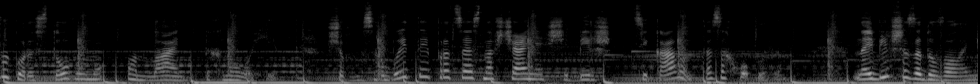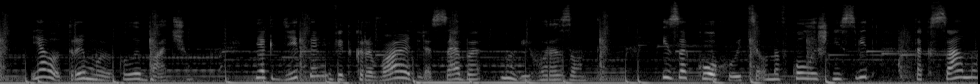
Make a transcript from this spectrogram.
використовуємо онлайн-технології, щоб зробити процес навчання ще більш цікавим та захопливим. Найбільше задоволення я отримую, коли бачу, як діти відкривають для себе нові горизонти і закохуються у навколишній світ так само,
